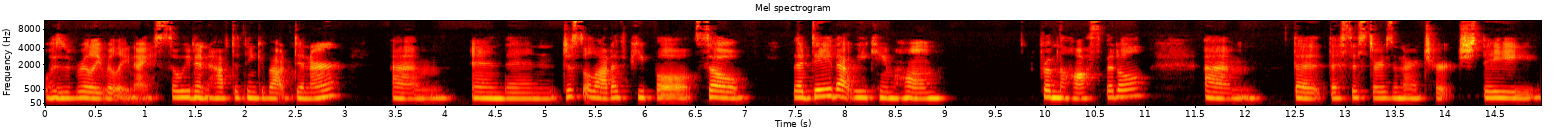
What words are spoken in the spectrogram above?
was really really nice. So we didn't have to think about dinner. Um, and then just a lot of people. So the day that we came home from the hospital, um, the the sisters in our church they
